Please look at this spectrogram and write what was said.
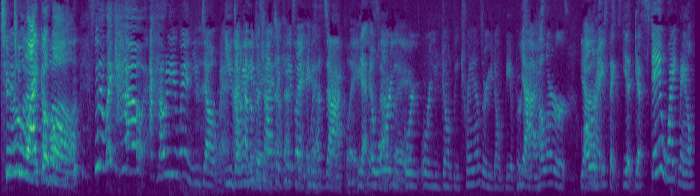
too, Too likable. so like how how do you win? You don't win. You don't I mean, have a you just have to keep how like you win. exactly. Yeah, or you or or you don't be trans, or you don't be a person Yes. of color, or Yeah, all of right. these things. You, you stay a white male,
